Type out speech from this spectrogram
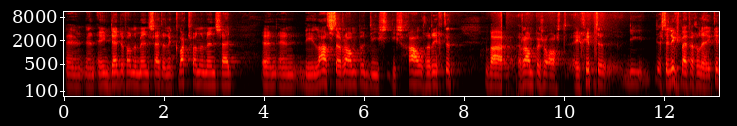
en, en een derde van de mensheid en een kwart van de mensheid. En, en die laatste rampen, die, die schaalgerichte, waar rampen zoals Egypte, die, er is er niks bij vergeleken.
